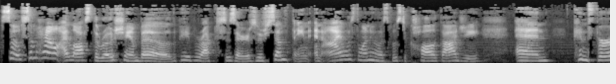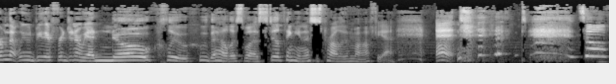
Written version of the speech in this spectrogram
so somehow I lost the Rochambeau, the paper, rock, scissors, or something, and I was the one who was supposed to call Gaggi and confirm that we would be there for dinner. We had no clue who the hell this was, still thinking this is probably the mafia. And so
